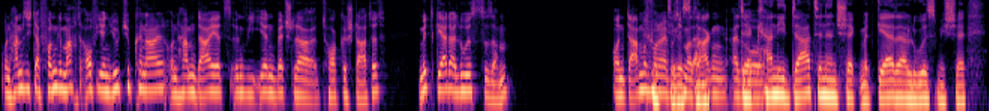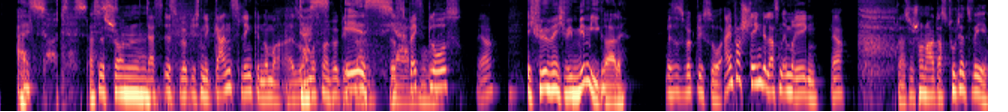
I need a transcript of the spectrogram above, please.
und haben sich davon gemacht auf ihren YouTube-Kanal und haben da jetzt irgendwie ihren Bachelor-Talk gestartet mit Gerda Lewis zusammen. Und da muss man Guck dir wirklich mal an. sagen, also der Kandidatinnen-Check mit Gerda, Louis, Michel. Also, das, Das ist schon. das ist wirklich eine ganz linke Nummer. Also Das muss man wirklich ist sagen. ja Respektlos, ja. Ich fühle mich wie Mimi gerade. Es ist wirklich so. Einfach stehen gelassen im Regen, ja. Das ist schon hart. Das tut jetzt weh.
